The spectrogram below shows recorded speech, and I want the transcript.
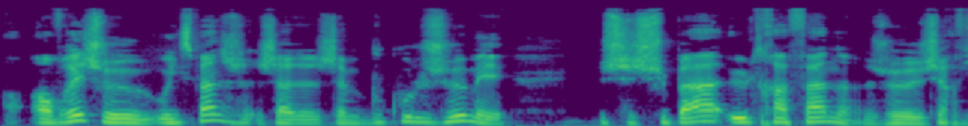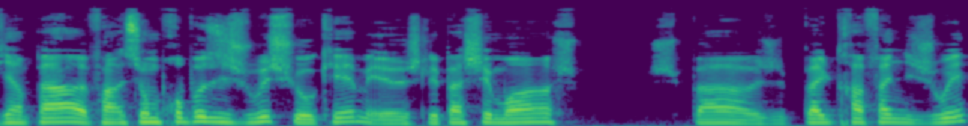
en vrai, je Wingspan, j'a- j'aime beaucoup le jeu, mais je, suis pas ultra fan. Je j'y reviens pas. Enfin, si on me propose d'y jouer, je suis ok, mais je l'ai pas chez moi. Je, je suis pas, j'ai pas ultra fan d'y jouer.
